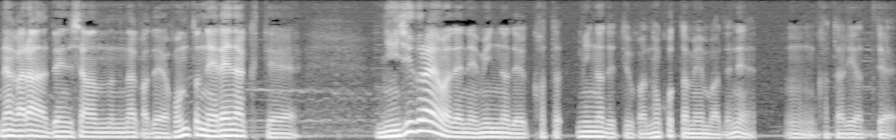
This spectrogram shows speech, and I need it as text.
ながら電車の中で本当寝れなくて2時ぐらいまでねみんなでみんなでっていうか残ったメンバーでね、うん、語り合って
